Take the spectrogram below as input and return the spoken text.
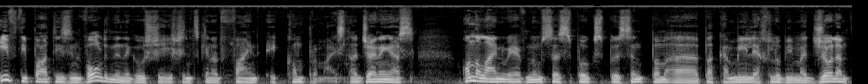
if the parties involved in the negotiations cannot find a compromise. Now, joining us on the line, we have NUMSA spokesperson Pakamila Phakamile Hlubi Majola.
